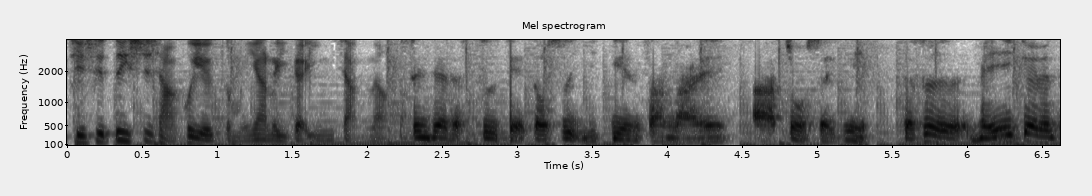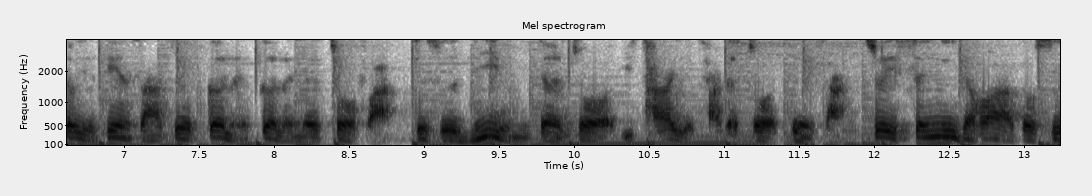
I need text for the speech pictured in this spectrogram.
其实对市场会有怎么样的一个影响呢？现在的世界都是以电商来啊做生意，可是每一个人都有电商，是个人个人的做法，就是你有你的做，与他有他的做电商，所以生意的话都是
